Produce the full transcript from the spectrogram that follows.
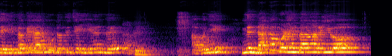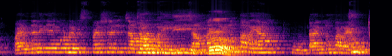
ചെയ്യുന്നൊക്കെ ഞാൻ കൂട്ടത്തിൽ ചെയ്യുന്നുണ്ട്. അപ്പൊ നീ ഇന്ന് ഉണ്ടാക്കാൻ പോണ എന്താണെന്നറിയോ വഴുതനങ്ങ കൊണ്ടൊരു സ്പെഷ്യൽ ചമ്മന്തി. പറയാം ചുട്ട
